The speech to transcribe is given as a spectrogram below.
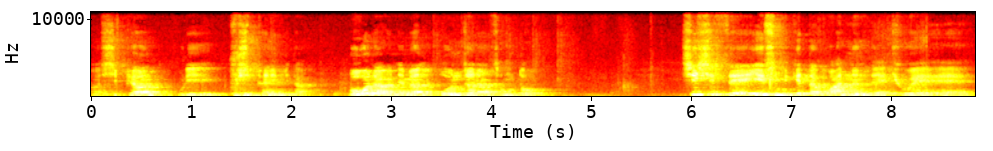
어, 시편 우리 90편입니다. 뭐가 나왔냐면 온전한 성도 70세에 예수 믿겠다고 왔는데 교회에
